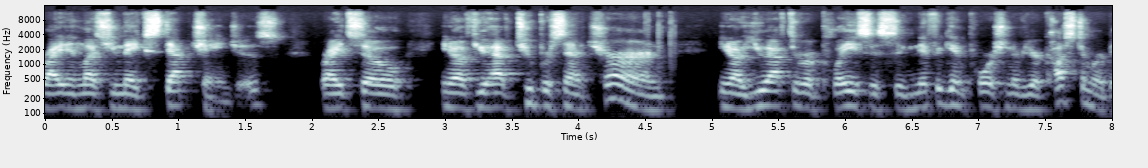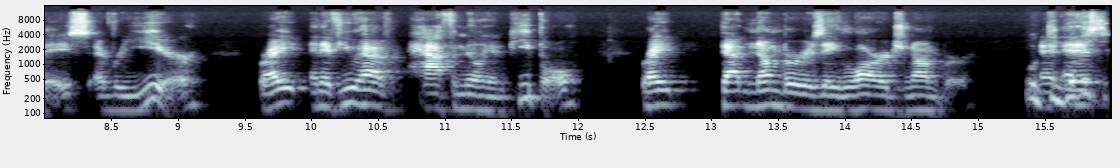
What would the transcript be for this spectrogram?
right? Unless you make step changes, right? So, you know, if you have 2% churn, you know, you have to replace a significant portion of your customer base every year, right? And if you have half a million people, right, that number is a large number. Well, and, give us,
